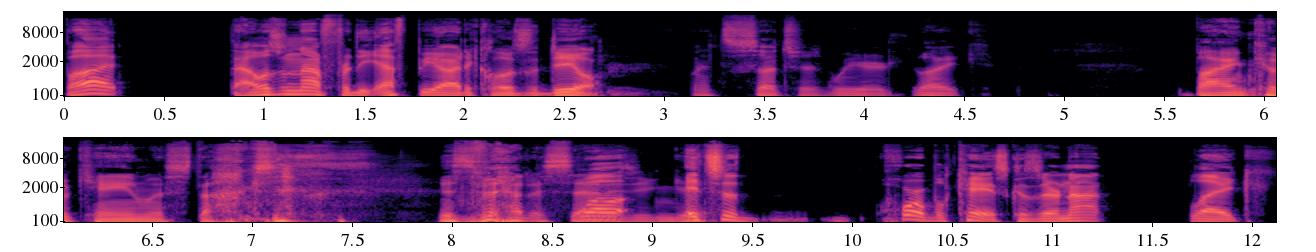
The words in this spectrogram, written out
But that was enough for the FBI to close the deal. It's such a weird, like, buying cocaine with stocks. it's about as sad well, as you can get. it's a horrible case because they're not like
